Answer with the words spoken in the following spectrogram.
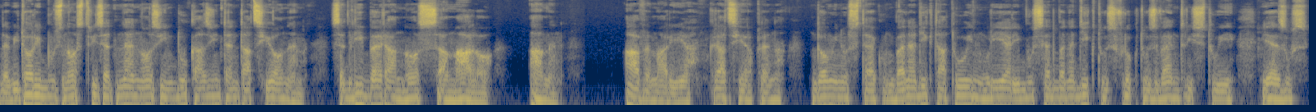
debitoribus nostris, et ne nos inducas in tentationem, sed libera nos malo. Amen. Ave Maria, gratia plena, Dominus tecum, benedicta tu in mulieribus et benedictus fructus ventris tui, Iesus.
